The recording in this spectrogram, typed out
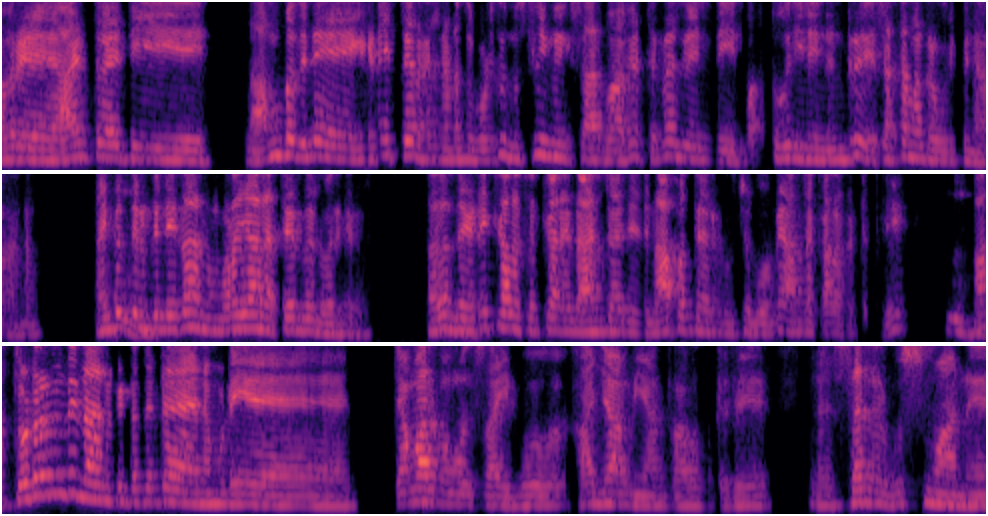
அவர் ஆயிரத்தி தொள்ளாயிரத்தி ஐம்பதிலே இடைத்தேர்தல் நடந்த பொழுது முஸ்லீம் லீக் சார்பாக திருநெல்வேலி தொகுதியிலே நின்று சட்டமன்ற உறுப்பினரானார் ஐம்பத்தி ரெண்டிலே தான் முறையான தேர்தல் வருகிறது. அது அந்த இடைக்கால சர்க்கார் என்ற ஆயிரத்தி தொள்ளாயிரத்தி நாற்பத்தி ஆறு சொல்லுவோமே அந்த காலகட்டத்திலே. தொடர்ந்து நான் கிட்டத்தட்ட நம்முடைய ஜமால் முகமது சாஹிபு ஹாஜா மியான் ராவுத்தரு சர் உஸ்மானு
